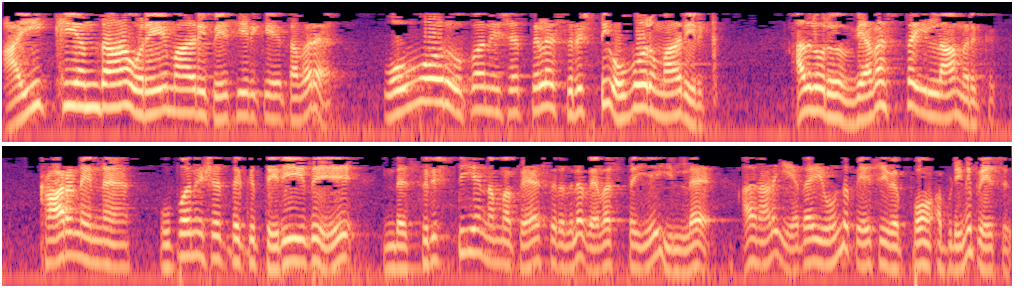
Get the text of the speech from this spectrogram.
ஐக்கியம்தான் ஒரே மாதிரி பேசியிருக்கே தவிர ஒவ்வொரு உபனிஷத்துல சிருஷ்டி ஒவ்வொரு மாதிரி இருக்கு. அதுல ஒரு விவஸ்தை இல்லாம இருக்கு. காரணம் என்ன? உபனிஷத்துக்கு தெரியுது இந்த சிருஷ்டிய நம்ம பேசுறதுல விவஸ்தையே இல்லை. அதனால எதையோன்னு பேசி வைப்போம் அப்படின்னு பேசுது.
